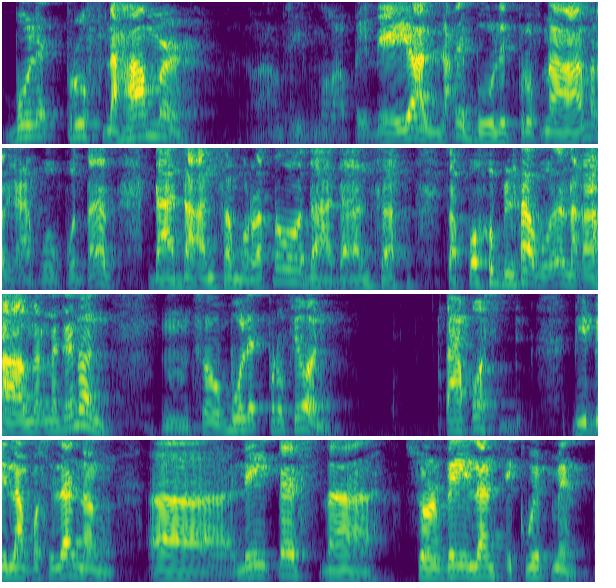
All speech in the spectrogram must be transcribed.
bulletproof na hammer. Ah, mga PDEA, laki bulletproof na hammer kaya pupunta dadaan sa Morato, dadaan sa sa Pobla, nakahammer na ganun. Mm, so bulletproof 'yon. Tapos bi- bibilang ko sila ng ah, latest na surveillance equipment.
